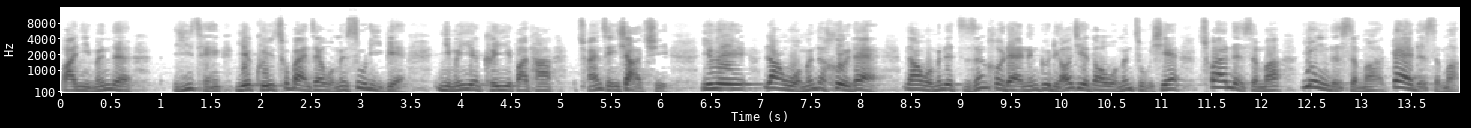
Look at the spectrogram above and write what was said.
把你们的。遗存也可以出版在我们书里边，你们也可以把它传承下去。因为让我们的后代，让我们的子孙后代能够了解到我们祖先穿的什么、用的什么、盖的什么，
